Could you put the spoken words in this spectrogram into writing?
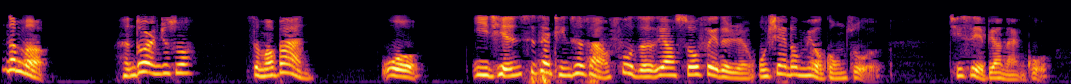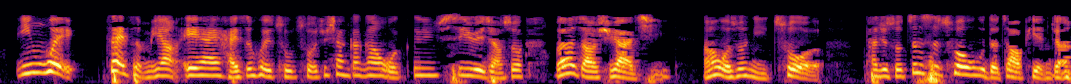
那么很多人就说怎么办？我以前是在停车场负责要收费的人，我现在都没有工作。其实也不要难过，因为。再怎么样，AI 还是会出错。就像刚刚我跟 Siri 讲说，我要找徐雅琪，然后我说你错了，他就说这是错误的照片，这样。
